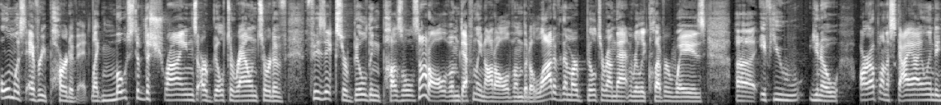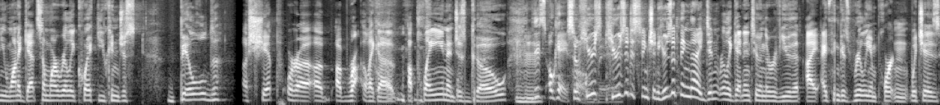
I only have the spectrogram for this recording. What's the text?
almost every part of it. Like most of the shrines are built around sort of physics or building puzzles. Not all of them, definitely not all of them, but a lot of them are built around that in really clever ways. Uh, if you, you know, are up on a sky island and you want to get somewhere really quick, you can just build a ship or a, a, a like a, a plane and just go. This okay. So here's here's a distinction. Here's a thing that I didn't really get into in the review that I, I think is really important, which is,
